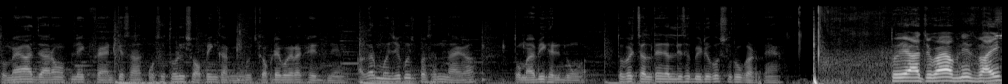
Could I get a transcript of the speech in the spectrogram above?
तो मैं आज जा रहा हूँ अपने एक फ्रेंड के साथ उसे थोड़ी शॉपिंग करनी है कुछ कपड़े वगैरह खरीदने हैं। अगर मुझे कुछ पसंद आएगा तो मैं भी खरीदूँगा। तो फिर चलते हैं जल्दी से वीडियो को शुरू करते हैं। तो ये आ चुका है अवनीश भाई।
